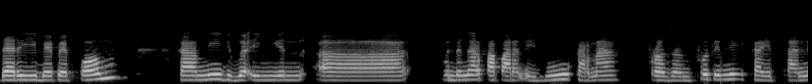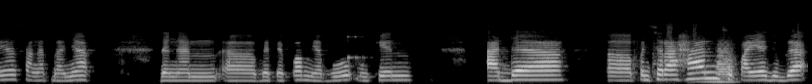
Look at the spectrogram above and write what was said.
dari BP POM. Kami juga ingin uh, mendengar paparan Ibu karena frozen food ini kaitannya sangat banyak dengan uh, BP POM ya Bu. Mungkin ada uh, pencerahan nah. supaya juga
